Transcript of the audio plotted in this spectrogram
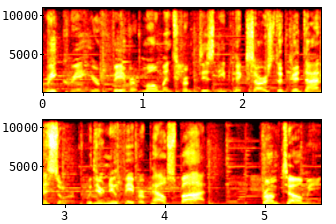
Recreate your favorite moments from Disney Pixar's The Good Dinosaur with your new favorite pal Spot. From Tomy.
